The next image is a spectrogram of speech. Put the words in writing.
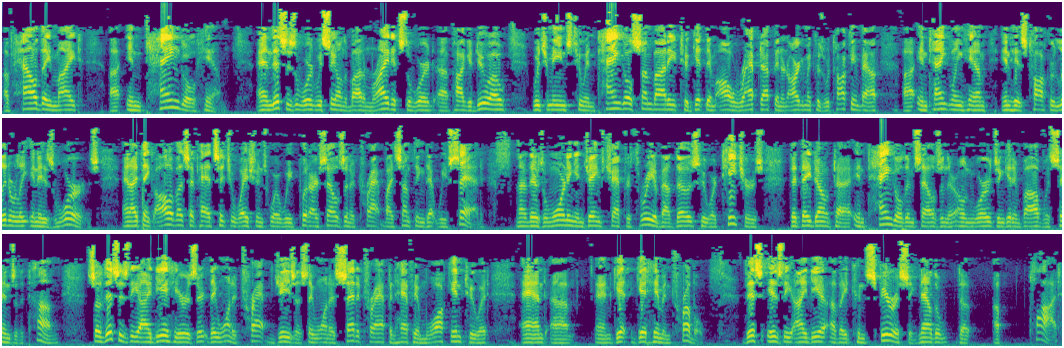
of how they might uh, entangle him. And this is the word we see on the bottom right. It's the word uh, pagideuo, which means to entangle somebody, to get them all wrapped up in an argument, because we're talking about uh, entangling him in his talk or literally in his words. And I think all of us have had situations where we put ourselves in a trap by something that we've said. Uh, there's a warning in James chapter 3 about those who are teachers that they don't uh, entangle themselves in their own words and get involved with sins of the tongue. So this is the idea here is they want to trap Jesus. They want to set a trap and have him walk into it and um, and get get him in trouble. This is the idea of a conspiracy. Now the the a plot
